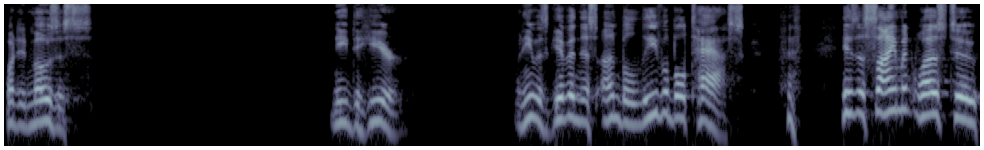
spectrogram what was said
What did Moses need to hear when he was given this unbelievable task? His assignment was to,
